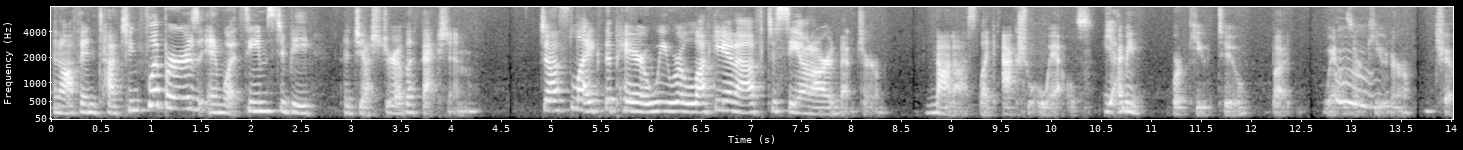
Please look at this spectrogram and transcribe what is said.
and often touching flippers in what seems to be a gesture of affection. Just like the pair we were lucky enough to see on our adventure. Not us, like actual whales. Yeah. I mean, we're cute too, but whales are hmm. cuter. True.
